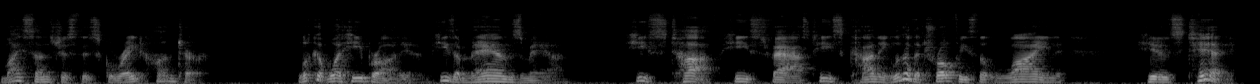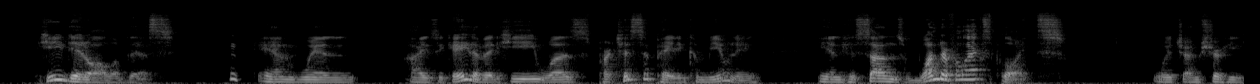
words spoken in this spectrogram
my son's just this great hunter. Look at what he brought in. He's a man's man. He's tough. He's fast. He's cunning. Look at the trophies that line his tent he did all of this. and when Isaac ate of it, he was participating, communing in his son's wonderful exploits, which I'm sure he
